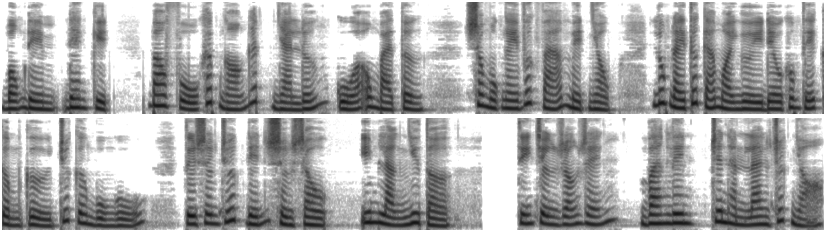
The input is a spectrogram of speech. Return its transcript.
Bóng đêm đen kịt, bao phủ khắp ngõ ngách nhà lớn của ông bà Tần. Sau một ngày vất vả mệt nhọc, lúc này tất cả mọi người đều không thể cầm cự trước cơn buồn ngủ. Từ sân trước đến sân sau, im lặng như tờ. Tiếng chân rón rén, vang lên trên hành lang rất nhỏ.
